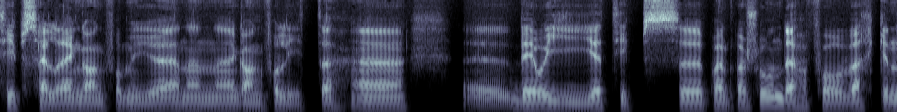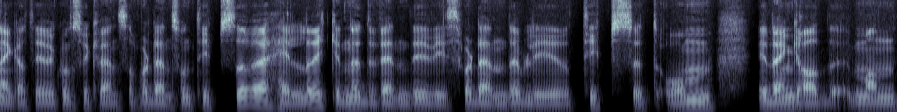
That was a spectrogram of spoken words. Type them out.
tips heller en gang for mye enn en gang for lite. Eh, det å gi et tips på en person det får verken negative konsekvenser for den som tipser, heller ikke nødvendigvis for den det blir tipset om, i den grad man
